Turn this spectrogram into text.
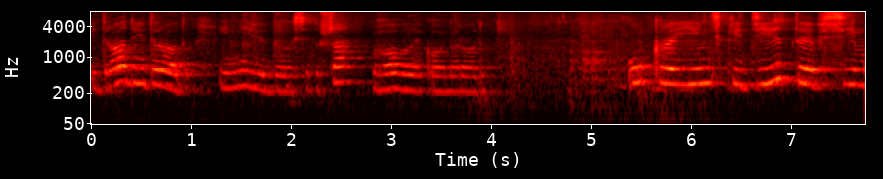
від роду і до роду, і в ній відбилася душа мого великого народу. Українські діти всім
